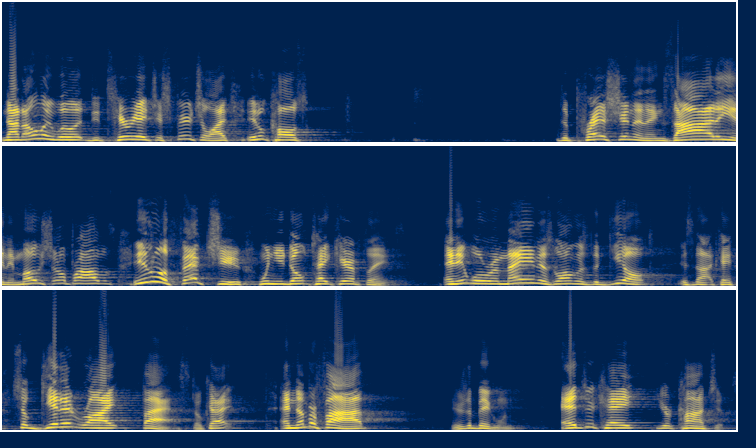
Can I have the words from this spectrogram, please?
Not only will it deteriorate your spiritual life, it'll cause depression and anxiety and emotional problems. It'll affect you when you don't take care of things. And it will remain as long as the guilt is not came. So get it right fast, okay? And number five, here's a big one educate your conscience.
